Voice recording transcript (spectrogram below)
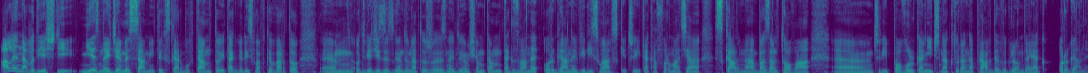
Ale nawet jeśli nie znajdziemy sami tych skarbów tam, to i tak Wielisławkę warto odwiedzić ze względu na to, że znajdują się tam tak zwane organy wielisławskie, czyli taka formacja skalna, bazaltowa, em, czyli powulkaniczna, która naprawdę wygląda jak organy.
